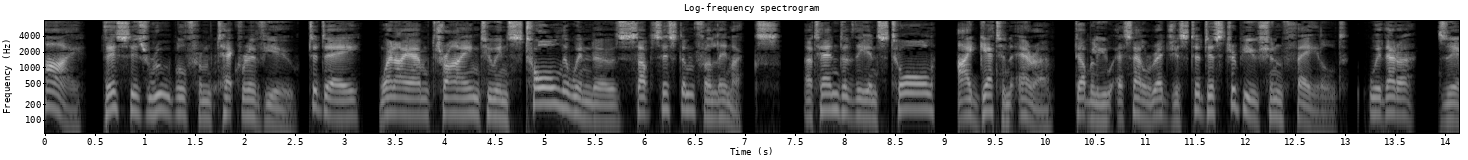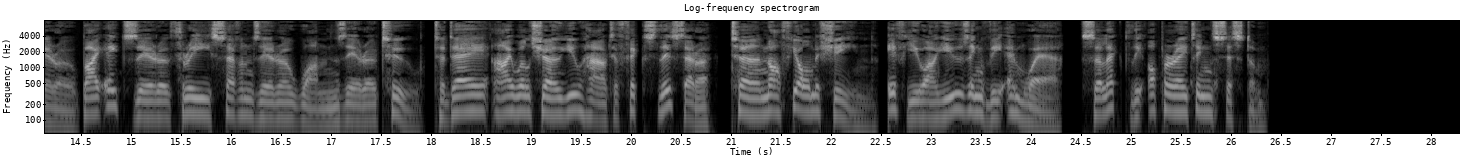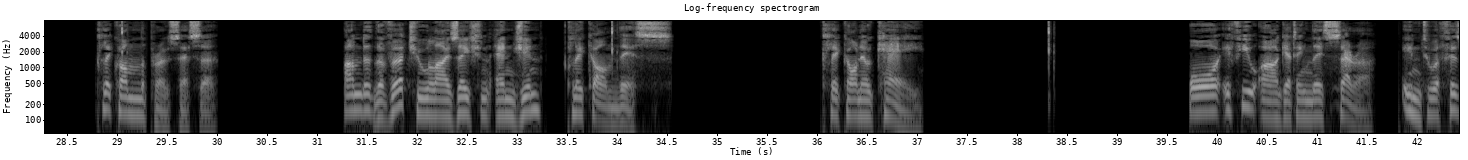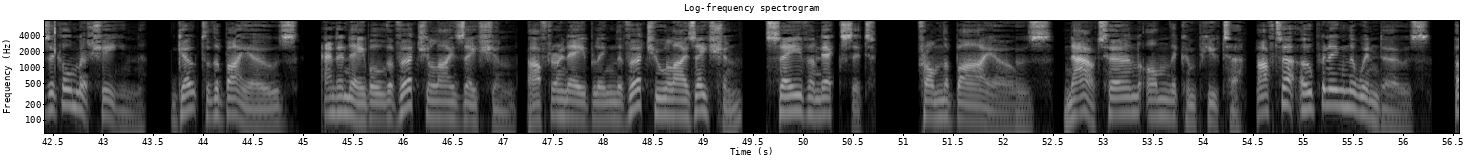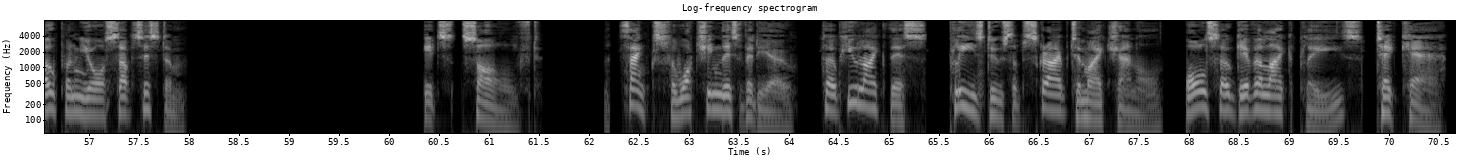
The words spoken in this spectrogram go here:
Hi, this is Rubel from Tech Review. Today, when I am trying to install the Windows subsystem for Linux, at end of the install, I get an error, WSL register distribution failed, with error, 0 by 80370102. Today I will show you how to fix this error, turn off your machine. If you are using VMware, select the operating system. Click on the processor. Under the virtualization engine, click on this. Click on OK. Or if you are getting this error, into a physical machine, go to the BIOS, and enable the virtualization. After enabling the virtualization, save and exit from the BIOS. Now turn on the computer. After opening the Windows, open your subsystem. It's solved. Thanks for watching this video. Hope you like this, please do subscribe to my channel. Also give a like please. Take care.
